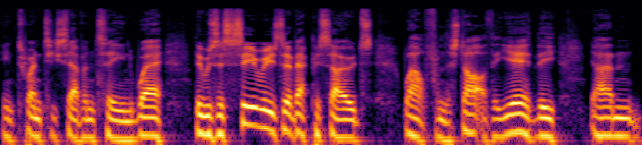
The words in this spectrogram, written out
in 2017, where there was a series of episodes. Well, from the start of the year, the um,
